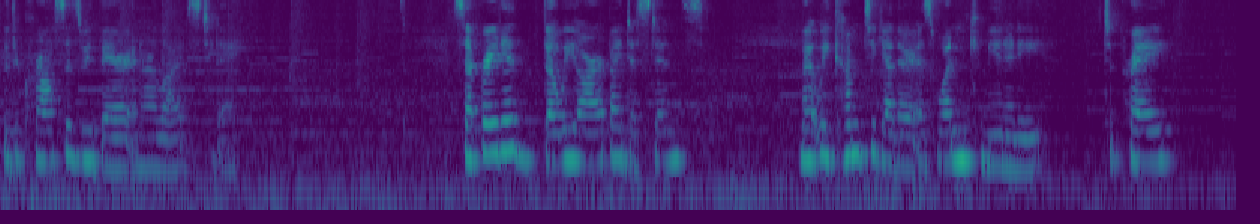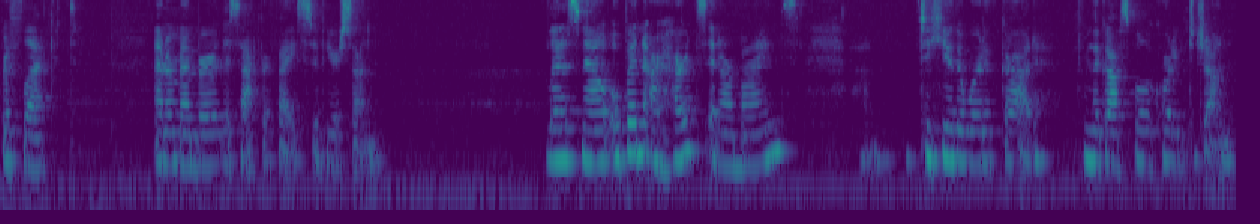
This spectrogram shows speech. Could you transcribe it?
through the crosses we bear in our lives today. Separated though we are by distance, might we come together as one community to pray, reflect, and remember the sacrifice of your Son. Let us now open our hearts and our minds um, to hear the word of God from the Gospel according to John.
